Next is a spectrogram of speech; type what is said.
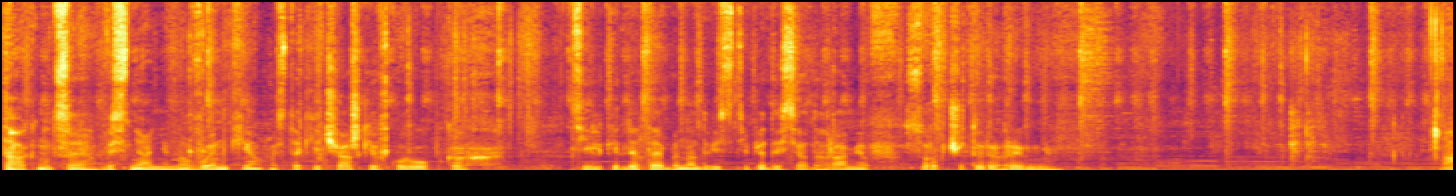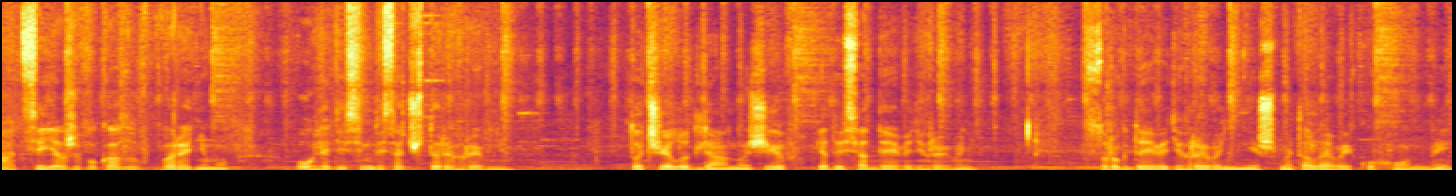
Так, ну це весняні новинки. Ось такі чашки в коробках. Тільки для тебе на 250 грамів 44 гривні. А ці я вже показував в попередньому огляді 74 гривні. Точило для ножів 59 гривень. 49 гривень ніж металевий кухонний.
